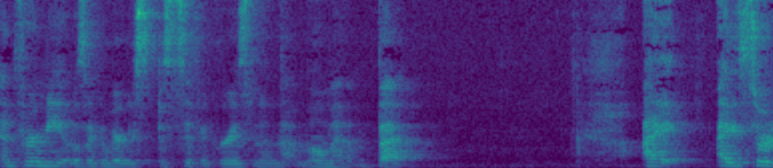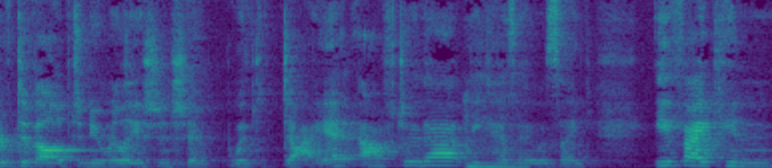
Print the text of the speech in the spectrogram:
And for me it was like a very specific reason in that moment, but I I sort of developed a new relationship with diet after that mm-hmm. because I was like, if I can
